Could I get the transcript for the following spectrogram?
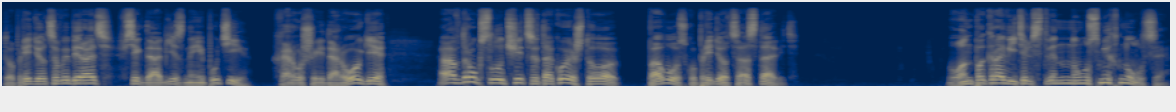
то придется выбирать всегда объездные пути, хорошие дороги, а вдруг случится такое, что повозку придется оставить?» Он покровительственно усмехнулся.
